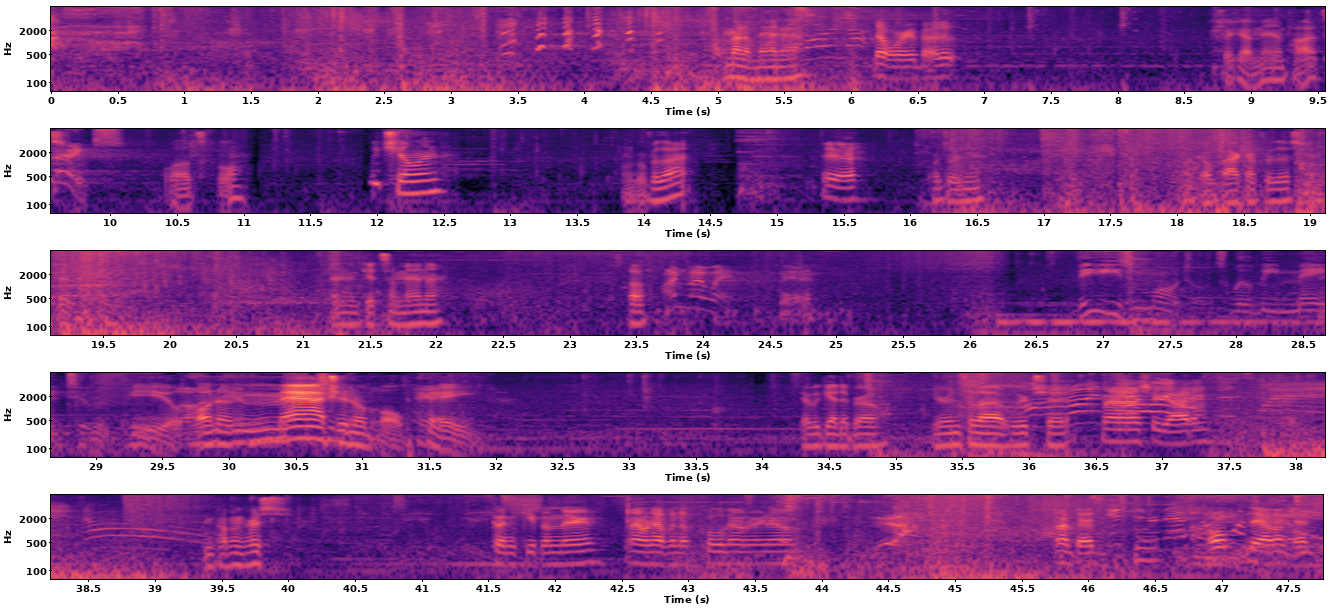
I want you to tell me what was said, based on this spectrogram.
I'm out of mana. don't worry about it. So I got mana pots. Thanks. Well, it's cool. We chilling. I'll go for that? Yeah. I'll join you. I'll go back after this and get, and get some mana stuff. On my way. Yeah. These mortals will be made to Feel feel unimaginable pain. Yeah, we get it, bro. You're into that weird shit. Nah, she got him. I'm coming, Chris. Couldn't keep him there. I don't have enough cooldown right now. I'm dead. Oh, yeah, I'm dead.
